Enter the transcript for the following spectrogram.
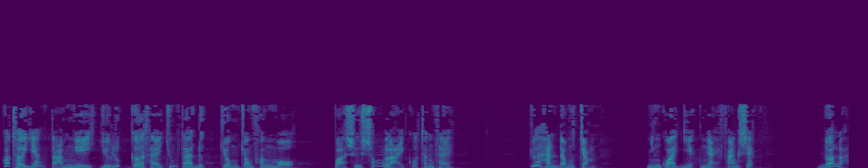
Có thời gian tạm nghỉ giữa lúc cơ thể chúng ta được chôn trong phần mộ và sự sống lại của thân thể. Chúa hành động chậm, nhưng qua việc Ngài phán xét. Đó là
